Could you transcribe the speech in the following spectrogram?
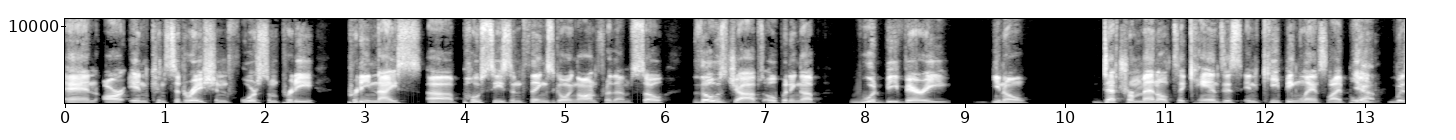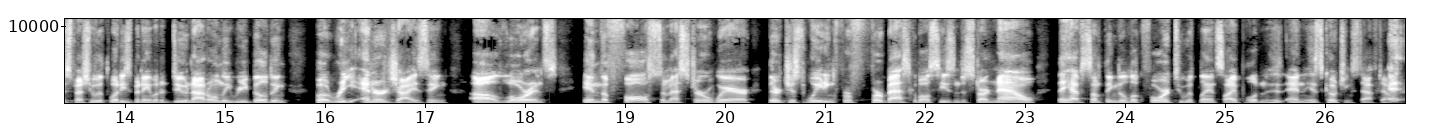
and are in consideration for some pretty pretty nice uh postseason things going on for them so those jobs opening up would be very you know detrimental to Kansas in keeping Lance Leipold, Yeah. especially with what he's been able to do, not only rebuilding, but re energizing uh, Lawrence in the fall semester where they're just waiting for, for basketball season to start. Now they have something to look forward to with Lance Leipold and his, and his coaching staff down Eh, there.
